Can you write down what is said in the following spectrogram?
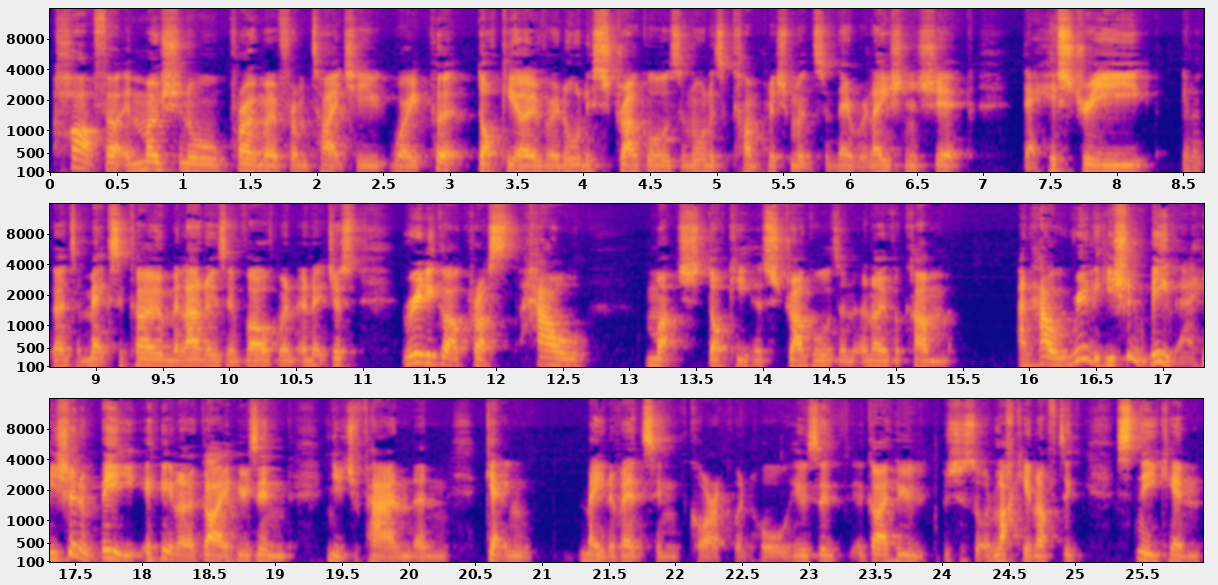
heartfelt, emotional promo from Taichi where he put Douki over and all his struggles and all his accomplishments and their relationship, their history, you know, going to Mexico, Milano's involvement, and it just really got across how much Douki has struggled and, and overcome. And how really he shouldn't be there. He shouldn't be, you know, a guy who's in New Japan and getting main events in Korakuen Hall. He was a, a guy who was just sort of lucky enough to sneak in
